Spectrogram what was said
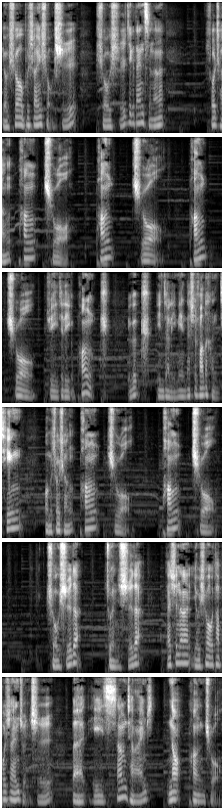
有时候不是很守时。守时这个单词呢，说成 punctual，punctual，punctual。注意这里一个 punk， 有个 k 音在里面，但是发的很轻。我们说成 punctual，punctual，守时的，准时的。但是呢，有时候他不是很准时。But he's sometimes not punctual.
